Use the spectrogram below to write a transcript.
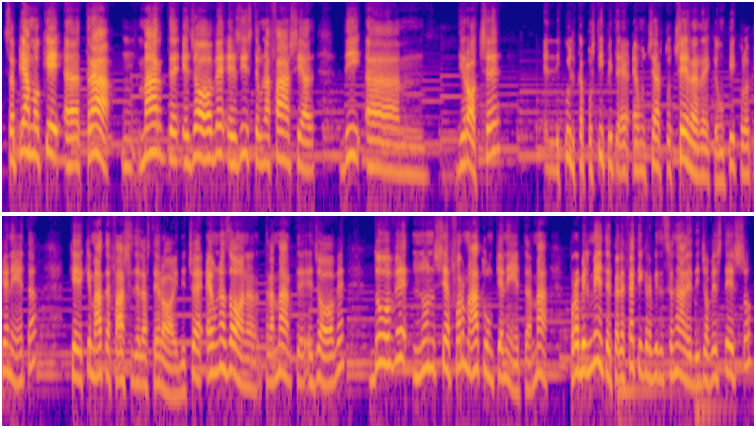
sappiamo che uh, tra Marte e Giove esiste una fascia di, uh, di rocce di cui il capostipite è un certo Cerere, che è un piccolo pianeta, che è chiamata fascia dell'asteroide, cioè è una zona tra Marte e Giove dove non si è formato un pianeta, ma probabilmente per effetti gravitazionali di Giove stesso,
